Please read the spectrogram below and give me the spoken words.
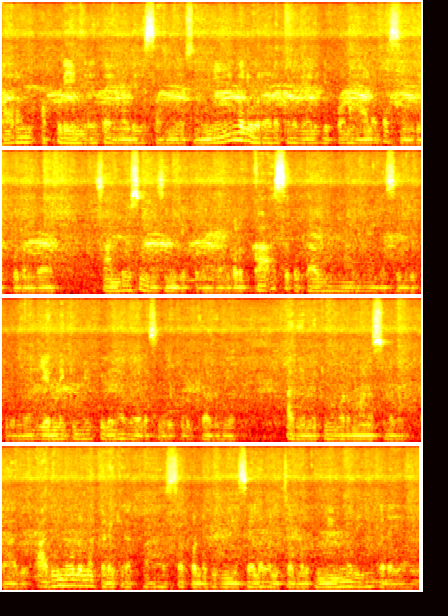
வரணும் அப்படிங்கிறது தான் என்னுடைய சந்தோஷம். நீங்கள் ஒரு இடத்துல வேலைக்கு போனால் அழகாக செஞ்சு கொடுங்க. சந்தோஷமாக செஞ்சு கொடுங்க. உங்களுக்கு காசுக்கு தகுந்த மாதிரி வேலை செஞ்சு கொடுங்க. என்றைக்குமே பிள்ளையாக வேலை செஞ்சு கொடுக்காதீங்க. அது என்றைக்கும் உங்களோட மனசில் விட்டாது அது மூலமாக கிடைக்கிற காசை கொண்டு போய் நீங்கள் செலவழிச்சா உங்களுக்கு நிம்மதியும் கிடையாது.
